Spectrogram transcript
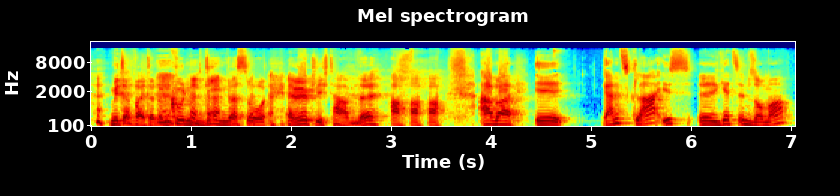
Mitarbeitern und Kunden, die ihm das so ermöglicht haben. Ne? Aber äh, ganz klar ist, äh, jetzt im Sommer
